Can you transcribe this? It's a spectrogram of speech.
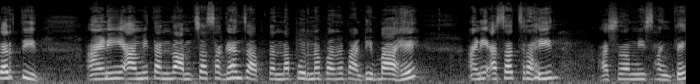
करतील. आणि आम्ही त्यांना आमचा सगळ्यांचा त्यांना पूर्णपणे पाठिंबा आहे. आणि असाच राहील असं मी सांगते.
